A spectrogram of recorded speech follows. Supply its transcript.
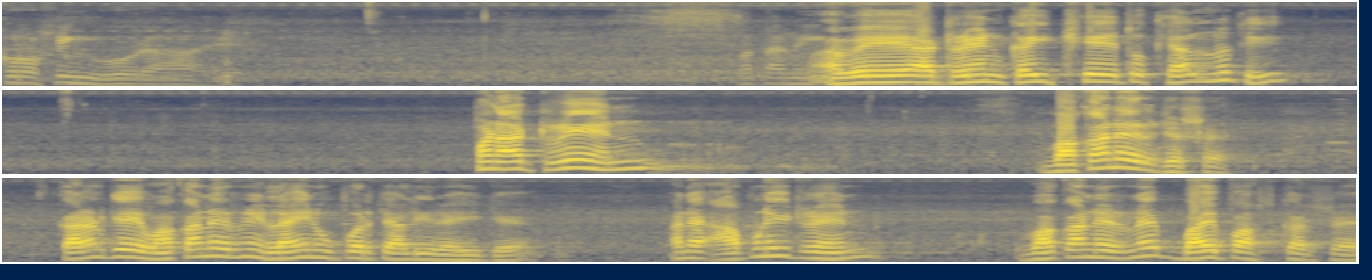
ક્રોસિંગ હો રહા હૈ. હવે આ ટ્રેન કઈ છે એ તો ખ્યાલ નથી. પણ આ ટ્રેન વાંકાનેર જશે. કારણ કે એ વાંકાનેરની લાઇન ઉપર ચાલી રહી છે અને આપણી ટ્રેન વાંકાનેરને બાયપાસ કરશે.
